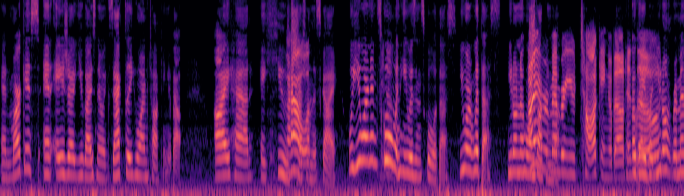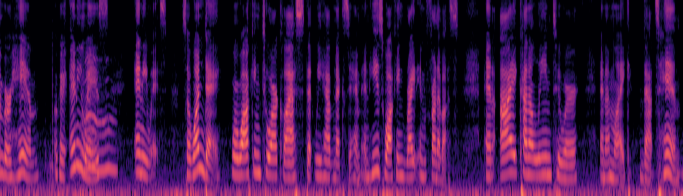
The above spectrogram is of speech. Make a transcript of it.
And Marcus and Asia, you guys know exactly who I'm talking about. I had a huge crush on this guy. Well, you weren't in school when he was in school with us. You weren't with us. You don't know who I'm talking about. I talking remember you talking about him. Okay, though. but you don't remember him. Okay, anyways. Anyways, so one day we're walking to our class that we have next to him, and he's walking right in front of us. And I kind of lean to her, and I'm like, that's him.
